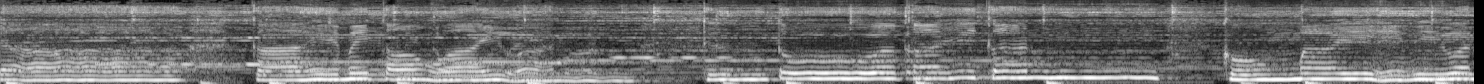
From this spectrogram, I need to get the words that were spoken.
จากกายไม่ต้องไว้วัน ถึงตัวใครกัน คงไม่มีวัน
